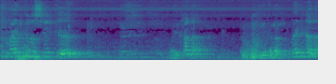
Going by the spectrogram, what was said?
ఈ వైట్ కలర్ సిల్క్ కదా వైట్ కదా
